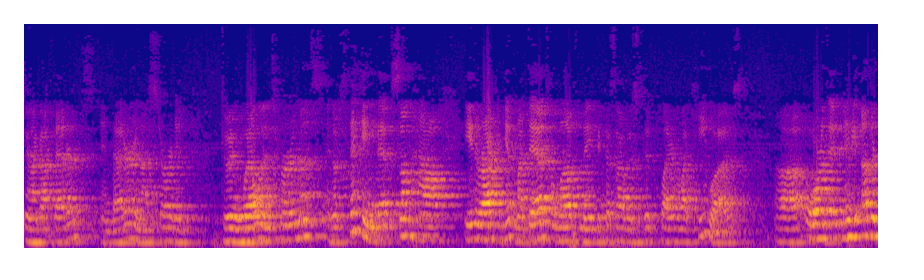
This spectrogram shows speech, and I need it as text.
And I got better and better, and I started doing well in tournaments. And I was thinking that somehow either I could get my dad to love me because I was a good player like he was, uh, or that maybe other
